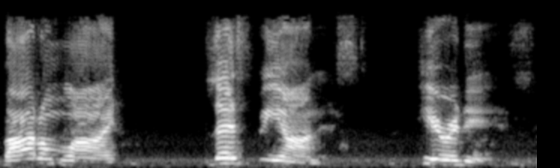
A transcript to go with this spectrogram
Bottom line, let's be honest. Here it is.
